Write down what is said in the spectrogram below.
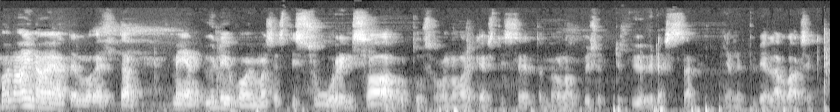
Mä oon aina ajatellut, että meidän ylivoimaisesti suurin saavutus on oikeasti se, että me ollaan pysytty yhdessä. Ja nyt vielä varsinkin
